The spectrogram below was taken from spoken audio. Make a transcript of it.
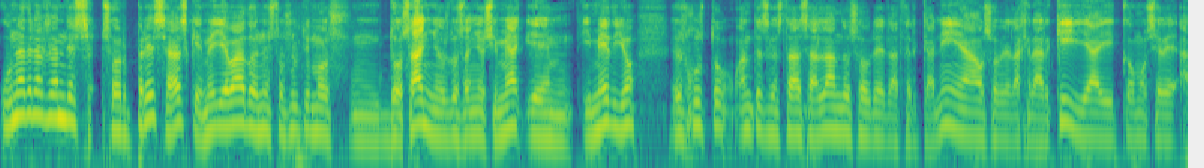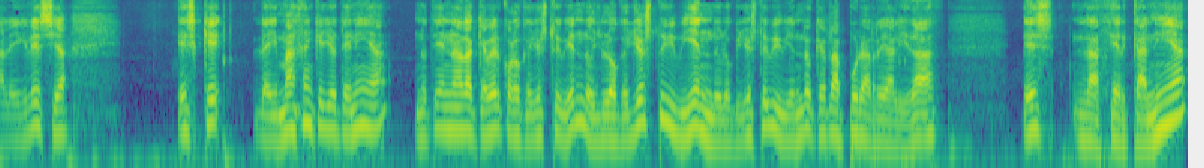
una de las grandes sorpresas que me he llevado en estos últimos mm, dos años, dos años y, em, y medio, es justo antes que estabas hablando sobre la cercanía o sobre la jerarquía y cómo se ve a la iglesia. es que la imagen que yo tenía no tiene nada que ver con lo que yo estoy viendo. Lo que yo estoy viendo y lo que yo estoy viviendo, que es la pura realidad, es la cercanía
